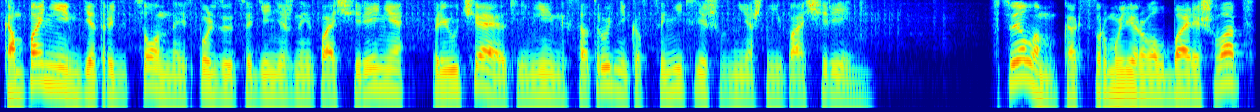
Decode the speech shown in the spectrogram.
Компании, где традиционно используются денежные поощрения, приучают линейных сотрудников ценить лишь внешние поощрения. В целом, как сформулировал Барри Шварц,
